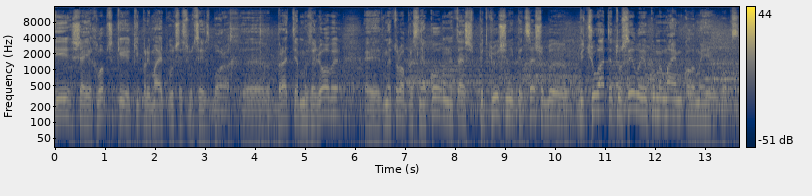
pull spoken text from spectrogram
і ще є хлопчики, які приймають участь у цих зборах. Е, Браття Музельови, Дмитро Пресняков, вони теж підключені під це, щоб е, відчувати ту силу, яку ми маємо, коли ми є в боксі.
